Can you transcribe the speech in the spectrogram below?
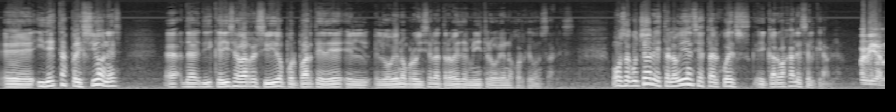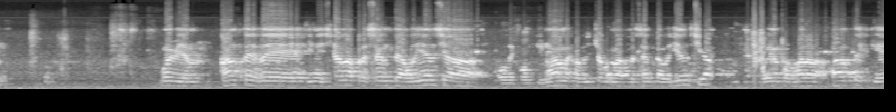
eh, y de estas presiones que dice haber recibido por parte del gobierno provincial a través del ministro de Gobierno Jorge González. Vamos a escuchar, esta la audiencia, está el juez Carvajal, es el que habla. Muy bien. Muy bien. Antes de iniciar la presente audiencia, o de continuar, mejor dicho, con la presente audiencia, voy a informar a las partes que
